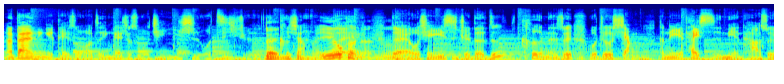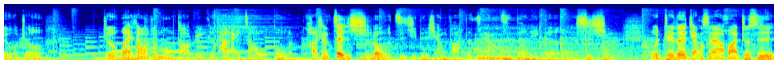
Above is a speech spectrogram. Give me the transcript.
那当然，你也可以说，哦，这应该就是我潜意识，我自己觉得对，你想的也有可能，嗯对我潜意识觉得这可能，所以我就想，可能也太思念他，所以我就就晚上我就梦到了一个他来找我，跟我好像证实了我自己的想法的这样子的一个事情。我觉得讲实在话，就是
